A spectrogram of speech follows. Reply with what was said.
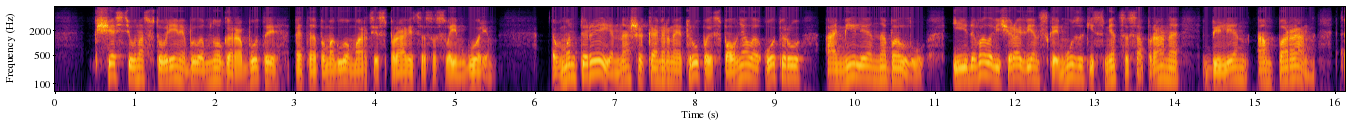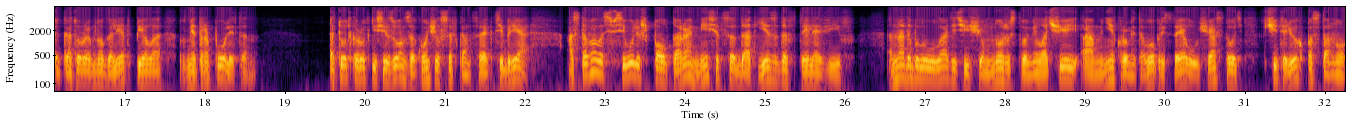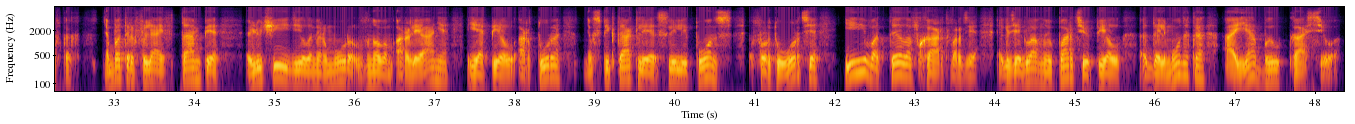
К счастью, у нас в то время было много работы, это помогло Марте справиться со своим горем. В Монтерее наша камерная труппа исполняла оперу «Амелия на балу» и давала вечера венской музыки с меццо-сопрано Белен Ампаран, которая много лет пела в Метрополитен. Тот короткий сезон закончился в конце октября. Оставалось всего лишь полтора месяца до отъезда в Тель-Авив. Надо было уладить еще множество мелочей, а мне, кроме того, предстояло участвовать в четырех постановках. «Баттерфляй» в Тампе, «Лючиди Ламермур» в Новом Орлеане, я пел Артура, в спектакле с Лили Понс в Форт-Уорте и в Отелло в Хартварде, где главную партию пел Дель Монако, а я был Кассио.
